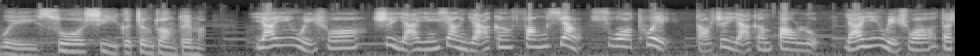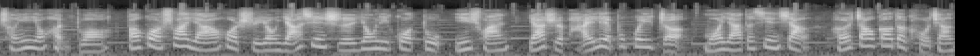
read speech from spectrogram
萎缩是一个症状，对吗？牙龈萎缩是牙龈向牙根方向缩退，导致牙根暴露。牙龈萎缩的成因有很多，包括刷牙或使用牙线时用力过度、遗传、牙齿排列不规则、磨牙的现象和糟糕的口腔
